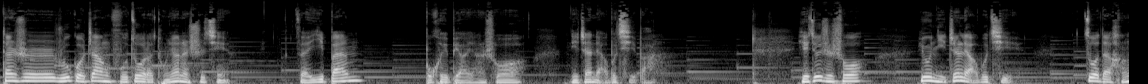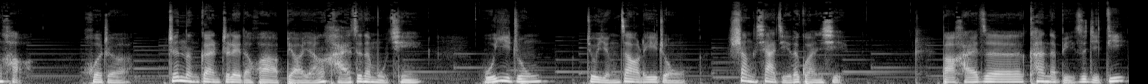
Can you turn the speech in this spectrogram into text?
但是如果丈夫做了同样的事情，则一般不会表扬说：“你真了不起吧。”也就是说，用“你真了不起，做得很好”或者“真能干”之类的话表扬孩子的母亲，无意中就营造了一种上下级的关系。把孩子看得比自己低。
